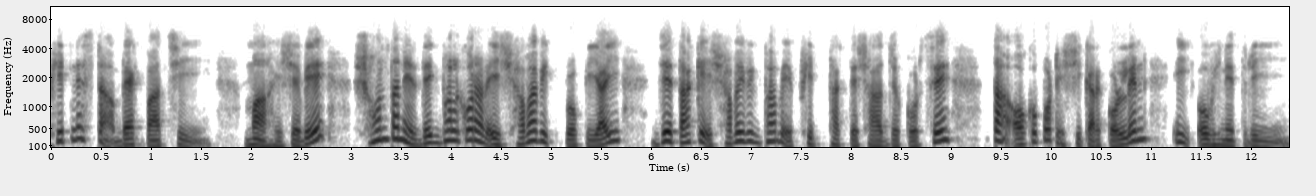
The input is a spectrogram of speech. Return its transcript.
ফিটনেসটা ব্যাক পাচ্ছি। মা হিসেবে সন্তানের দেখভাল করার এই স্বাভাবিক প্রক্রিয়ায় যে তাকে স্বাভাবিকভাবে ফিট থাকতে সাহায্য করছে, তা অকপটে স্বীকার করলেন এই অভিনেত্রী।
